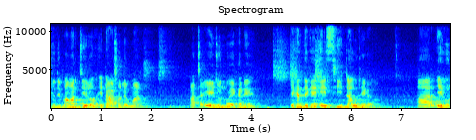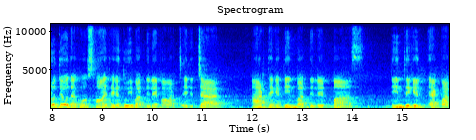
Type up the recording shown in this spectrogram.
to the power zero এটা আসলে ওয়ান আচ্ছা এই জন্য এখানে, এখান থেকে এই সিটা উঠে গেল। আর এগুলোতেও দেখো, ছয় থেকে দুই বাদ দিলে পাওয়ার এই যে চার, আট থেকে তিন বাদ দিলে পাঁচ তিন থেকে এক বাদ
